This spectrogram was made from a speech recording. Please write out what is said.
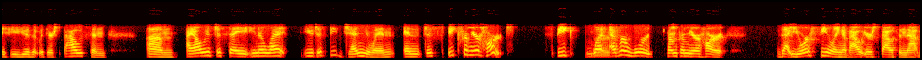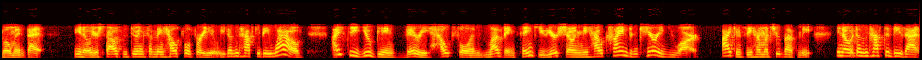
if you use it with your spouse. And um, I always just say, you know what? You just be genuine and just speak from your heart. Speak whatever right. words come from your heart that you're feeling about your spouse in that moment that you know your spouse is doing something helpful for you it doesn't have to be wow i see you being very helpful and loving thank you you're showing me how kind and caring you are i can see how much you love me you know it doesn't have to be that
